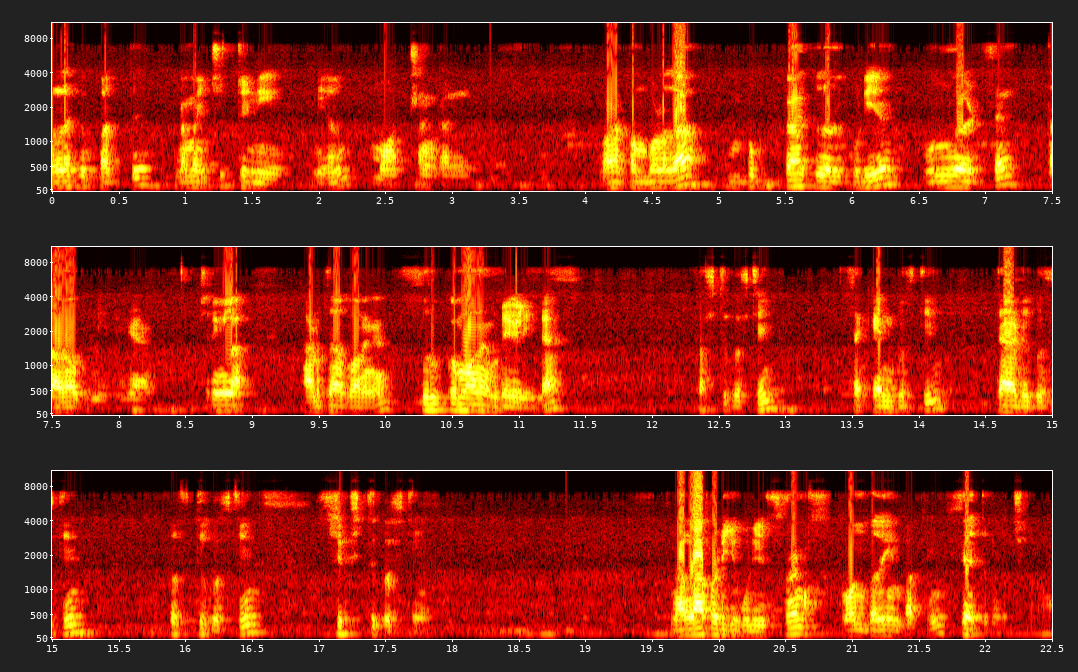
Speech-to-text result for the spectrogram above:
அழகு பத்து நம்மை சுற்றி நீ நிகழும் மாற்றங்கள். வழக்கம் போலதான் புக் பேக்கில் இருக்கக்கூடிய உன்வேர்ட்ஸை தடவை பண்ணிடுங்க சரிங்களா? அடுத்ததாக பாருங்க சுருக்கமான விடைகளில் first question second question third question fifth question sixth question நல்லா படிக்கக்கூடிய ஸ்டூடெண்ட்ஸ் ஒன்பதையும் பார்த்தீங்கன்னா சேர்த்து படிச்சுக்கோங்க.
